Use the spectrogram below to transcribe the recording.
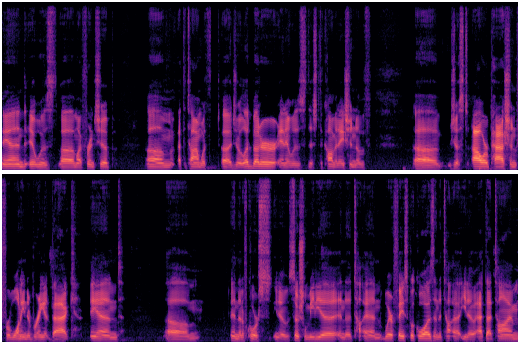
and it was uh, my friendship um, at the time with uh, Joe Ledbetter, and it was this the combination of uh, just our passion for wanting to bring it back, and um, and then of course you know social media and the t- and where Facebook was and the time uh, you know at that time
